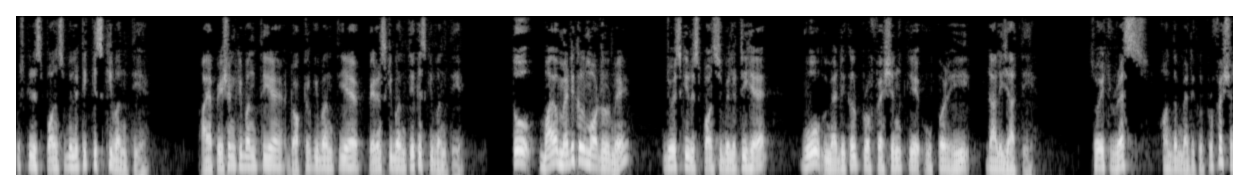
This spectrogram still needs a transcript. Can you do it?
اس کی رسپانسبلٹی کس کی بنتی ہے؟ آیا پیشنٹ کی بنتی ہے ڈاکٹر کی بنتی ہے پیرنٹس کی بنتی ہے، کس کی بنتی ہے؟ تو بایو میڈیکل ماڈل میں جو اس کی رسپانسبلٹی ہے، وہ میڈیکل پروفیشن کے اوپر ہی ڈالی جاتی ہے۔ So it rest on the medical profession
